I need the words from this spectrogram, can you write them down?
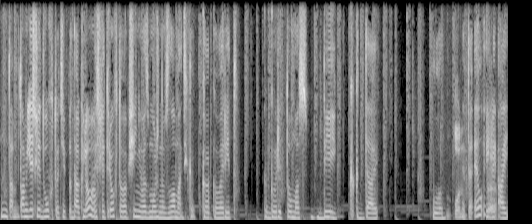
Ну, там, там, если двух, то типа, да, клево, если трех, то вообще невозможно взломать, как, как говорит, как говорит Томас Бейгдай. Л. Он, Это L или I?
